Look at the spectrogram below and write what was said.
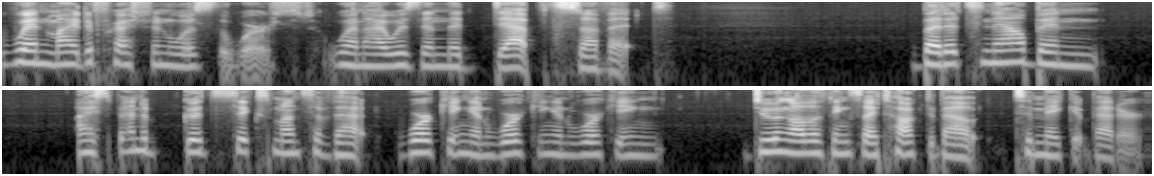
when my depression was the worst, when I was in the depths of it. But it's now been, I spent a good six months of that working and working and working, doing all the things I talked about to make it better.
